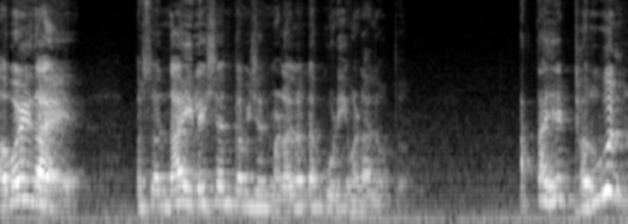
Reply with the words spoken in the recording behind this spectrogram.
अवैध आहे. असं ना इलेक्शन कमिशन म्हणालं ना कोणी म्हणालं होतं. आता हे ठरवून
